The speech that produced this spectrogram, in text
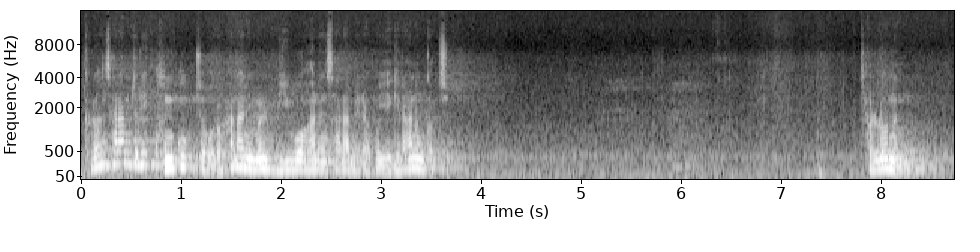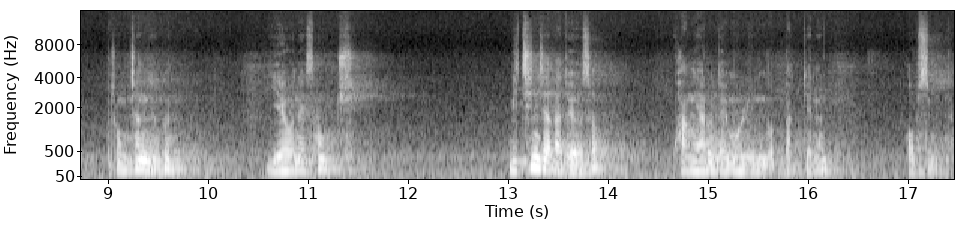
그런 사람들이 궁극적으로 하나님을 미워하는 사람이라고 얘기를 하는 거죠. 결론은 종착역은 예언의 성취. 미친 자가 되어서 광야로 내몰리는 것밖에는 없습니다.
